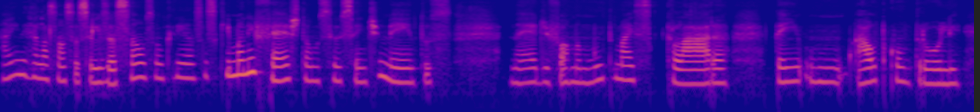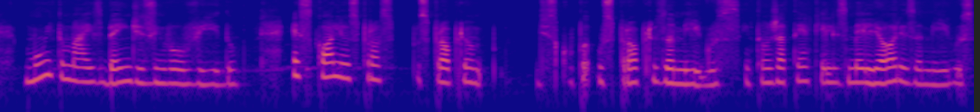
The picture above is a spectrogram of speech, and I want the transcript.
Ainda em relação à socialização, são crianças que manifestam os seus sentimentos né, de forma muito mais clara, têm um autocontrole muito mais bem desenvolvido, escolhem os, os próprios desculpa, os próprios amigos. Então já tem aqueles melhores amigos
